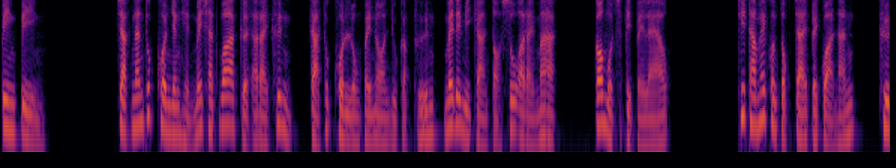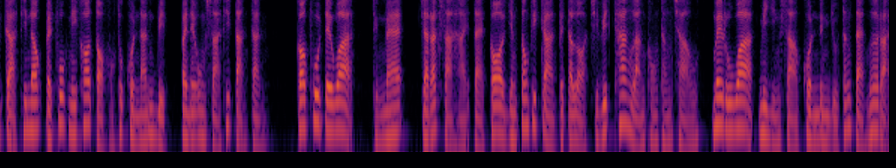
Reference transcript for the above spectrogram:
ปิงปิงจากนั้นทุกคนยังเห็นไม่ชัดว่าเกิดอะไรขึ้น กาทุกคนลงไปนอนอยู่กับพื้น ไม่ได้มีการต่อสู้อะไรมาก ก็หมดสติไปแล้ว ที่ทำให้คนตกใจไปกว่านั้น คือกาที่นอกไปพวกนี้ข้อต่อของทุกคนนั้นบิดไปในองศาที่ต่างกัน ก็พูดได้ว่า ถึงแม้จะรักษาหายแต่ก็ยังต้องพิการไปตลอดชีวิตข้างหลังของทั้งเฉา ไม่รู้ว่ามีหญิงสาวคนหนึ่งอยู่ตั้งแต่เมื่อไหร่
